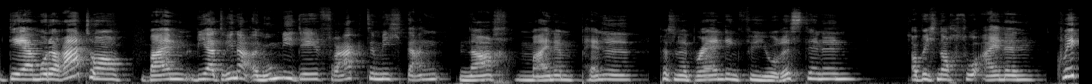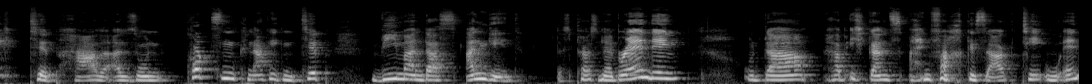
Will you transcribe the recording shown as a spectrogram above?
Der Moderator beim Viadrina Alumni Day fragte mich dann nach meinem Panel Personal Branding für Juristinnen, ob ich noch so einen Quick-Tipp habe, also so einen kurzen, knackigen Tipp, wie man das angeht. Das Personal Branding. Und da habe ich ganz einfach gesagt, TUN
